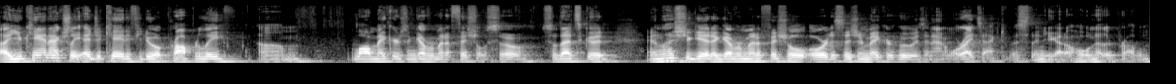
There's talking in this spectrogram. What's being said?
uh, you can actually educate if you do it properly. Um, lawmakers and government officials, so so that's good. Unless you get a government official or decision maker who is an animal rights activist, then you got a whole other problem.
